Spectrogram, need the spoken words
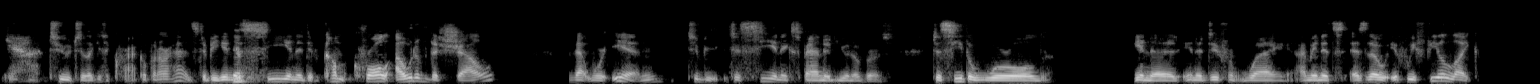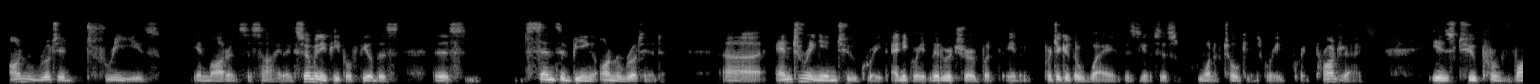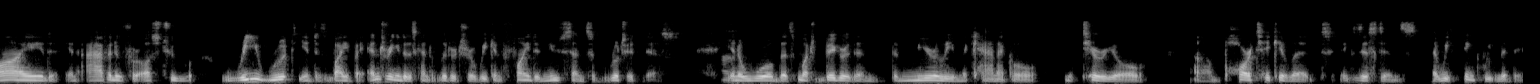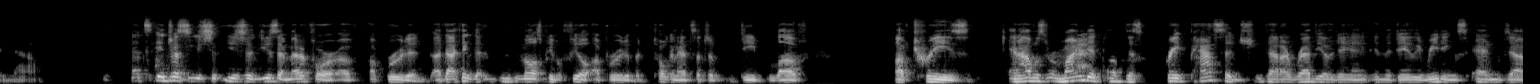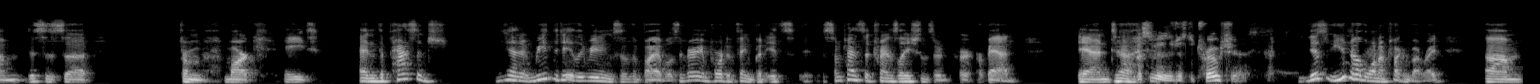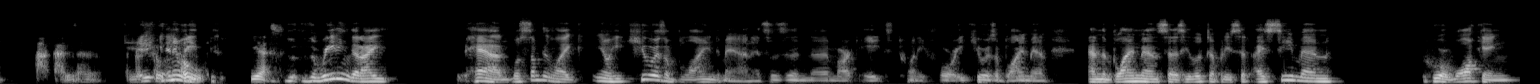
yeah, to to like you said, crack open our heads, to begin yes. to see and to come crawl out of the shell that we're in, to be to see an expanded universe, to see the world in a in a different way. I mean, it's as though if we feel like unrooted trees in modern society, like so many people feel this this sense of being unrooted uh, entering into great any great literature, but in a particular way, this, you know, this is one of Tolkien's great great projects, is to provide an avenue for us to reroot into by by entering into this kind of literature, we can find a new sense of rootedness in a world that's much bigger than the merely mechanical, material, um, particulate existence that we think we live in now. That's interesting. You should you should use that metaphor of uprooted. I think that most people feel uprooted, but Tolkien had such a deep love of trees. And I was reminded of this great passage that I read the other day in, in the daily readings, and um, this is uh, from Mark eight. And the passage, yeah, read the daily readings of the Bible. It's a very important thing, but it's sometimes the translations are are, are bad, and uh, this is just atrocious. This you know the one I'm talking about, right? Um, not sure. Anyway, oh, yes. The, the, reading that I had was something like, you know, he cures a blind man. This is in uh, Mark 8 24, he cures a blind man. And the blind man says, he looked up and he said, I see men who are walking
